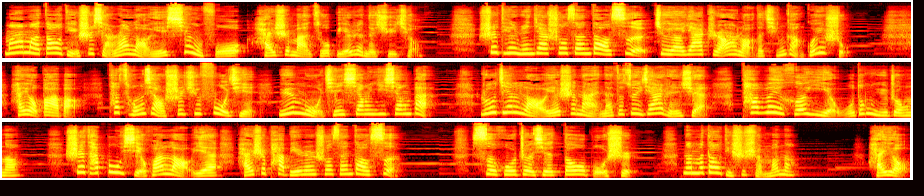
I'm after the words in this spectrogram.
妈妈到底是想让老爷幸福，还是满足别人的需求？是听人家说三道四就要压制二老的情感归属？还有爸爸，他从小失去父亲，与母亲相依相伴。如今老爷是奶奶的最佳人选，他为何也无动于衷呢？是他不喜欢老爷，还是怕别人说三道四？似乎这些都不是。那么到底是什么呢？还有，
